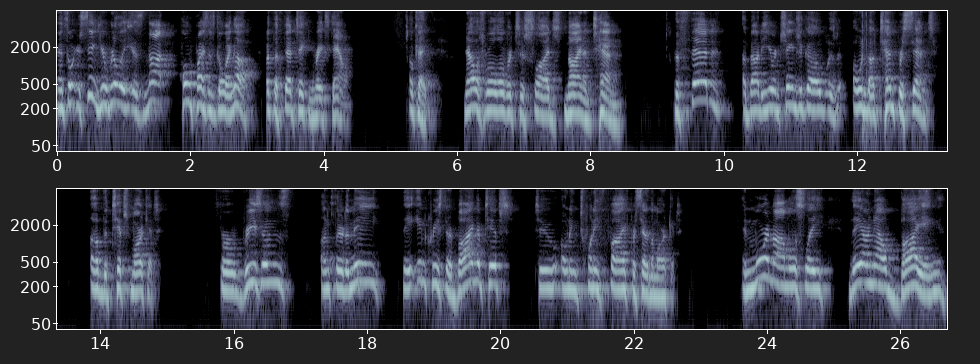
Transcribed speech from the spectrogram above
And so what you're seeing here really is not home prices going up, but the Fed taking rates down. Okay, now let's roll over to slides nine and 10. The Fed, about a year and change ago, was owned about 10% of the TIPS market. For reasons unclear to me, they increased their buying of TIPS to owning 25% of the market. And more anomalously, they are now buying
